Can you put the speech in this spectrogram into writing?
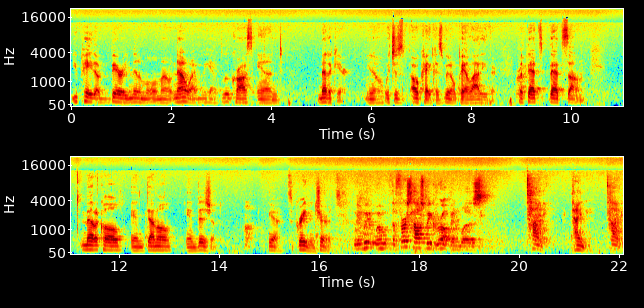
you paid a very minimal amount. Now I, we have Blue Cross and Medicare, you know, which is okay because we don't pay a lot either. Right. But that's that's um, medical and dental and vision. Huh. Yeah, it's a great insurance. We, we, we, the first house we grew up in was tiny, Tiny, tiny.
